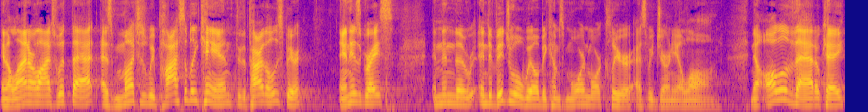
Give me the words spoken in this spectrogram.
and align our lives with that as much as we possibly can through the power of the Holy Spirit and His grace. And then the individual will becomes more and more clear as we journey along. Now, all of that, okay,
